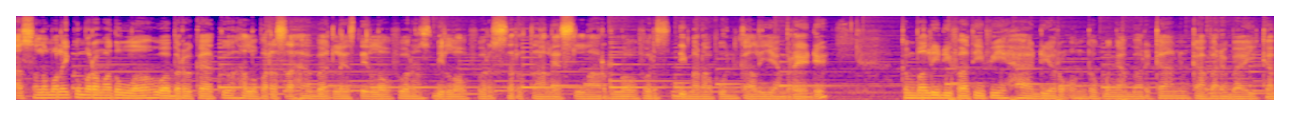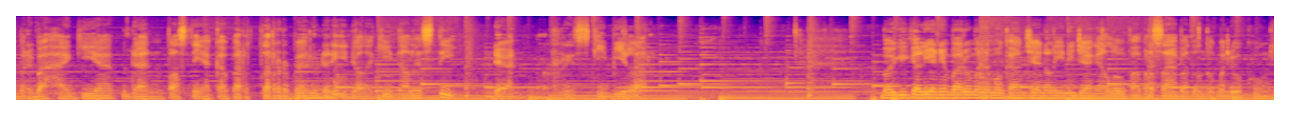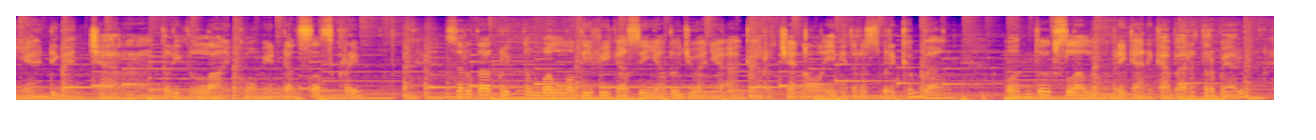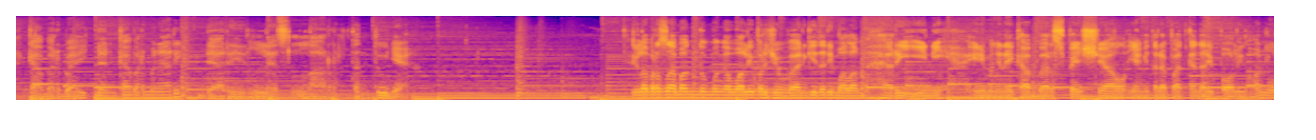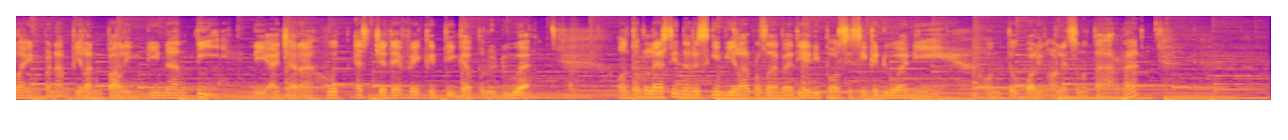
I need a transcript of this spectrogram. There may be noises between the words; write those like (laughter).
Assalamualaikum warahmatullahi wabarakatuh. Halo para sahabat Lesti Lovers, Belovers, serta Leslar Lovers di mana pun kalian berada. Kembali Diva TV hadir untuk mengabarkan kabar baik, kabar bahagia Dan pastinya kabar terbaru dari idola kita Lesti dan Rizky Bilar. Bagi kalian yang baru menemukan channel ini, jangan lupa persahabat untuk mendukungnya dengan cara klik like, komen, dan subscribe serta klik tombol notifikasinya tujuannya agar channel ini terus berkembang untuk selalu memberikan kabar terbaru, kabar baik, dan kabar menarik dari Leslar tentunya. Bila persahabat untuk mengawali perjumpaan kita di malam hari ini Ini mengenai kabar spesial yang kita dapatkan dari polling online Penampilan paling dinanti di acara HUT SCTV ke-32 untuk Lesti dan Rizky Bilar persahabat ya di posisi kedua nih. Untuk polling online sementara.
